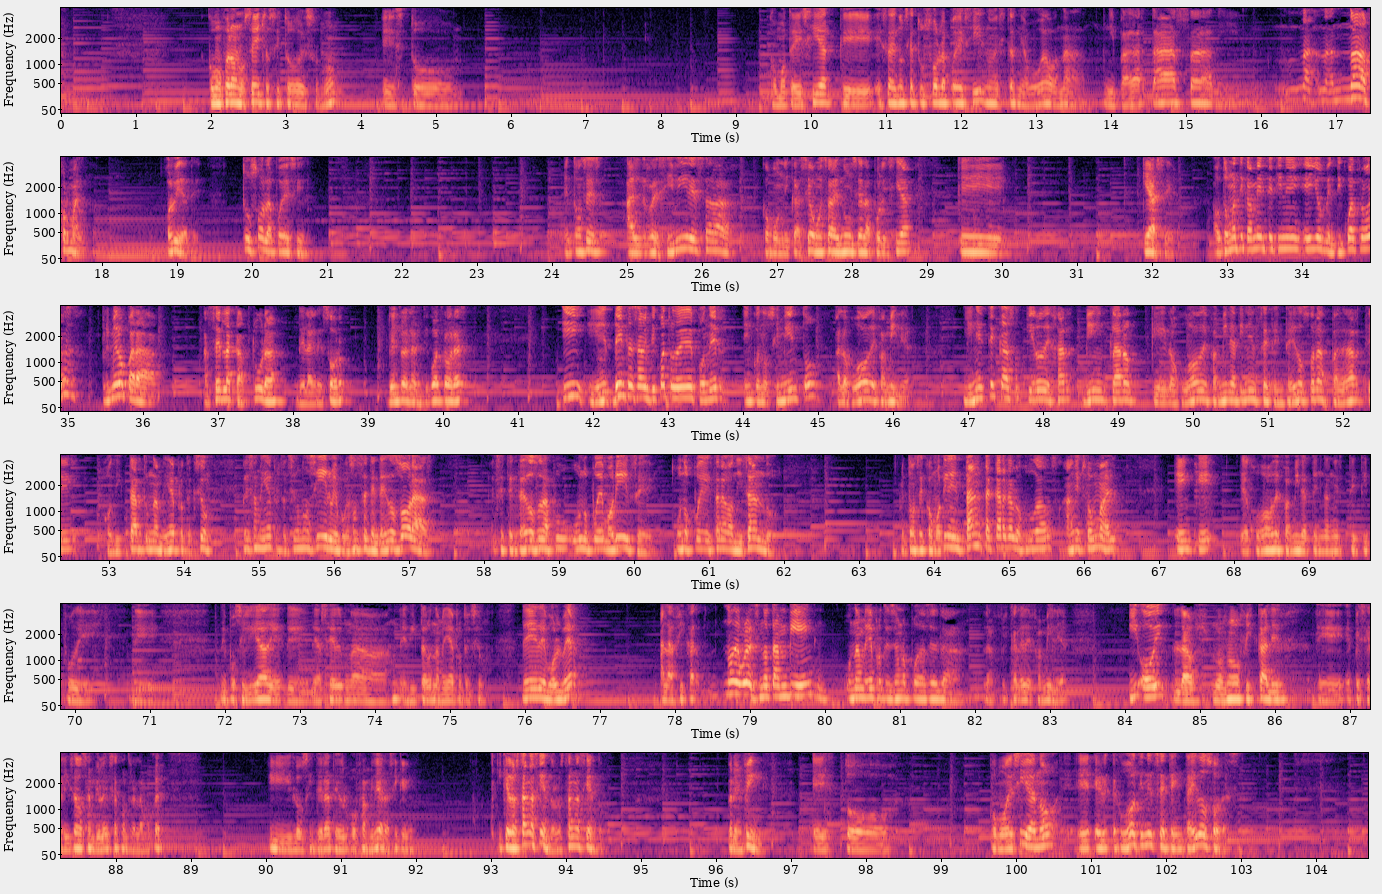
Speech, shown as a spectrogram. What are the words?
cómo fueron los hechos y todo eso, ¿no? Esto... Como te decía que esa denuncia tú sola puedes ir, no necesitas ni abogado, nada, ni pagar tasa, ni nada formal. Olvídate, tú sola puedes ir. Entonces, al recibir esa comunicación, esa denuncia de la policía, que ¿qué hace? Automáticamente tienen ellos 24 horas, primero para hacer la captura del agresor dentro de las 24 horas y, dentro de esas 24 debe poner en conocimiento a los jugadores de familia. Y en este caso quiero dejar bien claro que los jugadores de familia tienen 72 horas para darte o dictarte una medida de protección. pero esa medida de protección no sirve porque son 72 horas. En 72 horas uno puede morirse, uno puede estar agonizando. Entonces, como tienen tanta carga los juzgados, han hecho mal en que los juzgados de familia tengan este tipo de, de, posibilidad de, hacer una, de dictar una medida de protección. De devolver a la fiscal, no devolver, sino también una medida de protección lo puede hacer la, la de familia. Y hoy los, nuevos fiscales eh, especializados en violencia contra la mujer y los integrantes del grupo familiar, así que y que lo están haciendo, lo están haciendo. Pero en fin, esto, como decía, ¿no? El, el jugador tiene 72 horas.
